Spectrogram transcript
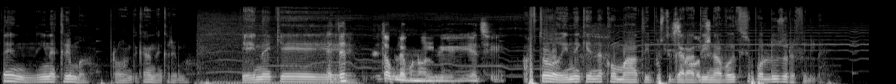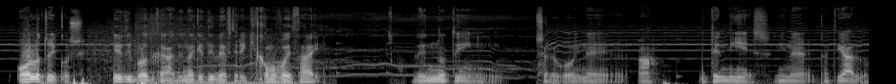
Δεν είναι κρίμα. Πραγματικά είναι κρίμα. Και είναι και. Ε, δεν, δεν, το βλέπουν όλοι έτσι. Αυτό είναι και ένα κομμάτι που στην καραντίνα βοήθησε πολλούς ρε φίλε. Όλο το 20. Και την πρώτη καραντίνα και τη δεύτερη. Και ακόμα βοηθάει. Δεν είναι ότι. ξέρω εγώ, είναι. Α, οι ταινίες είναι κάτι άλλο.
